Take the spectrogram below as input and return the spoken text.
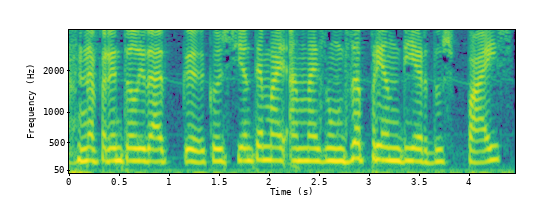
na parentalidade consciente é mais, há mais um desaprender dos pais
